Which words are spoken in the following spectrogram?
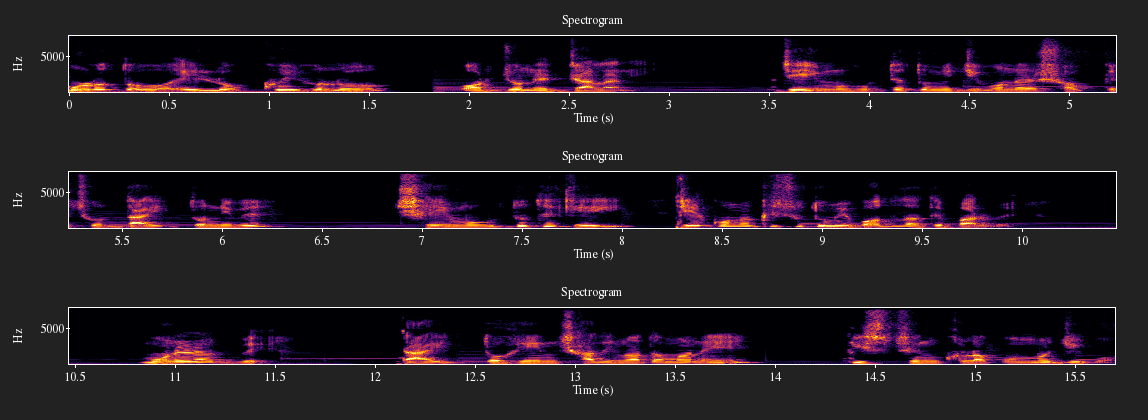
মূলত এই লক্ষ্যই হলো অর্জনের জ্বালানি। যেই মুহূর্তে তুমি জীবনের সবকিছুর দায়িত্ব নিবে, সেই মুহূর্ত থেকেই যে কোনো কিছু তুমি বদলাতে পারবে। মনে রাখবে, দায়িত্বহীন স্বাধীনতা মানে বিশৃঙ্খলাপূর্ণ জীবন।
